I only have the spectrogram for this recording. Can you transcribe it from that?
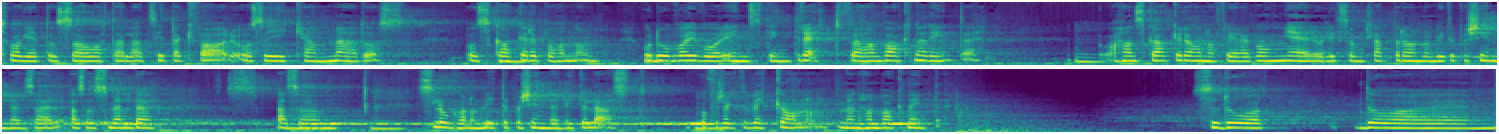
tåget och sa åt alla att sitta kvar och så gick han med oss och skakade på honom. Och då var ju vår instinkt rätt för han vaknade inte. Och han skakade honom flera gånger och liksom klappade honom lite på kinden så här, alltså smällde, alltså slog honom lite på kinden lite löst och försökte väcka honom men han vaknade inte. Så då, då eh,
